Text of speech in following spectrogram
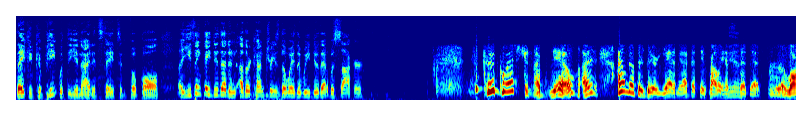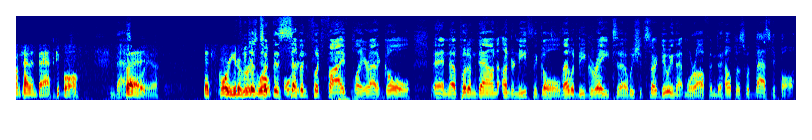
they could compete with the United States in football. Uh, you think they do that in other countries the way that we do that with soccer? It's a good question. I, you know, I I don't know if they're there yet. I mean, I bet they probably have yeah. said that for a long time in basketball. Basketball, but, yeah that's more universal. We just took this seven foot five player out of goal and uh, put him down underneath the goal. That would be great. Uh, we should start doing that more often to help us with basketball.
